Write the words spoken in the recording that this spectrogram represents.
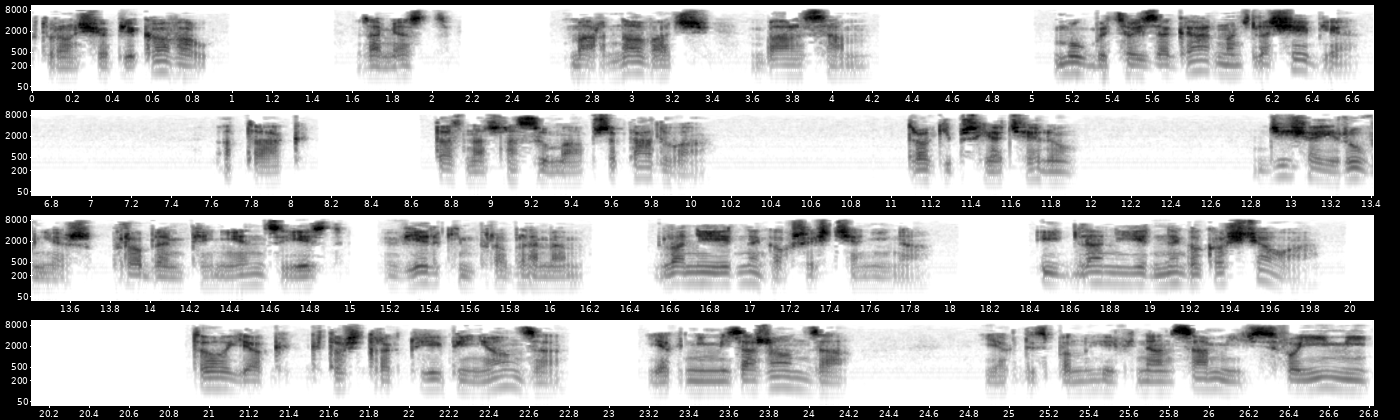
którą się opiekował, zamiast marnować balsam, mógłby coś zagarnąć dla siebie. A tak, ta znaczna suma przepadła. Drogi przyjacielu, dzisiaj również problem pieniędzy jest wielkim problemem dla niejednego chrześcijanina i dla niejednego kościoła. To, jak ktoś traktuje pieniądze, jak nimi zarządza, jak dysponuje finansami swoimi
